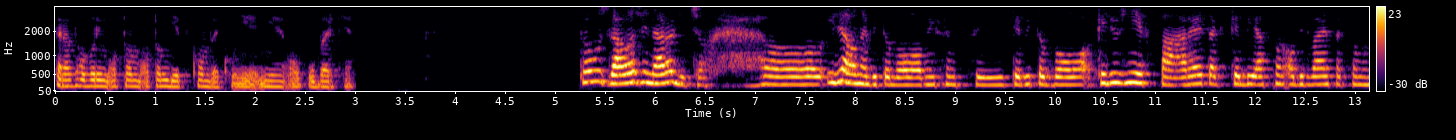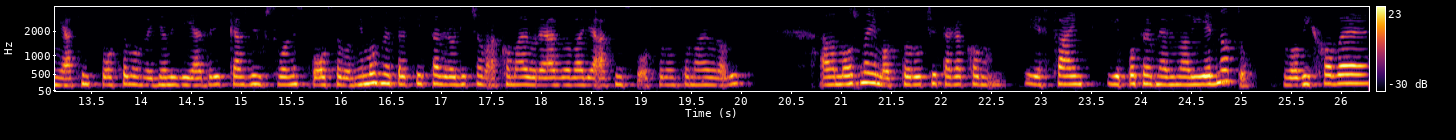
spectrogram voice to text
Teraz hovorím o tom, o tom detskom veku, nie, nie o puberte. To už záleží na rodičoch. Ideálne by to bolo, myslím si, keby to bolo, keď už nie v páre, tak keby aspoň obidvaja sa k tomu nejakým spôsobom vedeli vyjadriť, každý už svojím spôsobom. Nemôžeme predpísať rodičom, ako majú reagovať a akým spôsobom to majú robiť. Ale môžeme im odporúčiť, tak ako je fajn, je potrebné, aby mali jednotu vo výchove,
